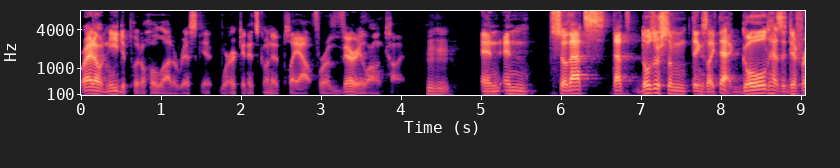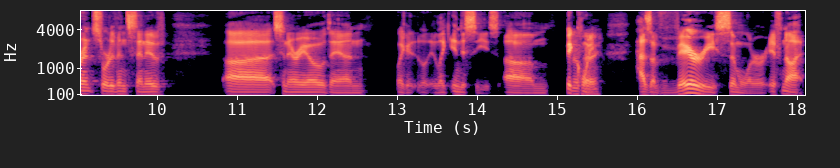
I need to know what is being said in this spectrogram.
where I don't need to put a whole lot of risk at work and it's going to play out for a very long time hmm and and so that's that's those are some things like that gold has a different sort of incentive uh scenario than like like indices um bitcoin Okay. has a very similar if not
